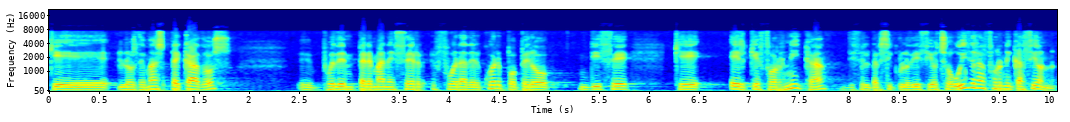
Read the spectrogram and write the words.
que los demás pecados pueden permanecer fuera del cuerpo, pero dice que el que fornica, dice el versículo 18, huid de la fornicación.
